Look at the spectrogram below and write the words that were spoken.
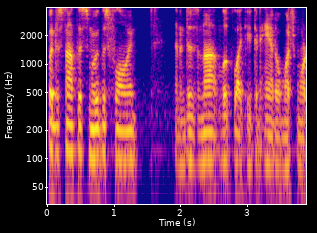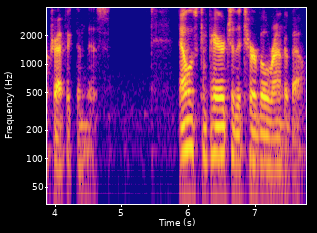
but it's not the smoothest flowing, and it does not look like it can handle much more traffic than this. Now let's compare to the turbo roundabout.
